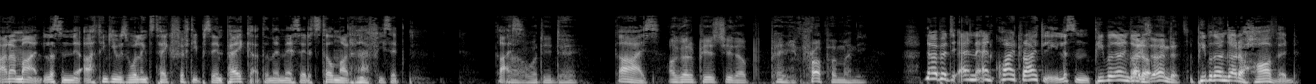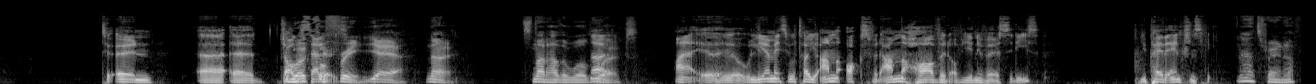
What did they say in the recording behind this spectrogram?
I don't mind. Listen, I think he was willing to take 50% pay cut and then they said it's still not enough. He said, guys, Oh, what are you doing? guys. I'll go to PSG. They'll pay me proper money. No, but, and, and quite rightly, listen, people don't go No, to, earned it. people don't go to Harvard to earn, uh, uh, To work salaries. for free. Yeah, yeah. No, it's not how the world No. works. I, uh, Leo Messi will tell you, I'm the Oxford, I'm the Harvard of universities. You pay the entrance fee. No, that's fair enough.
